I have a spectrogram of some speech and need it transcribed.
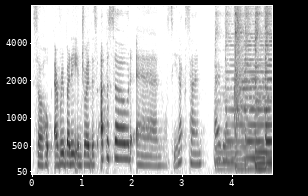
So I hope everybody enjoyed this episode and we'll see you next time. Bye, everyone.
